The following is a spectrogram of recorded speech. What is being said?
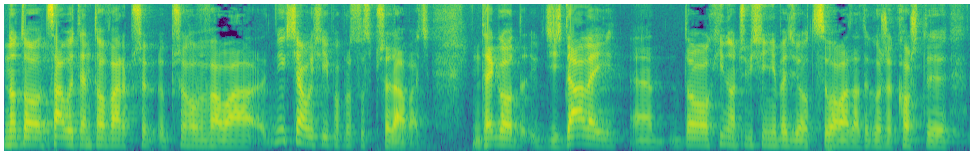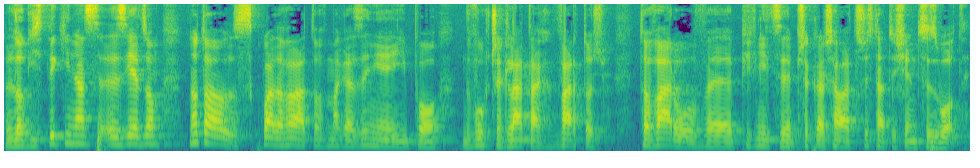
no to cały ten towar prze, przechowywała, nie chciało się jej po prostu sprzedawać. Tego gdzieś dalej do Chin oczywiście nie będzie odsyłała, dlatego że koszty logistyki nas zjedzą, no to składowała to w magazynie i po dwóch, trzech latach wartość towaru w piwnicy przekraczała 300 tysięcy złotych.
